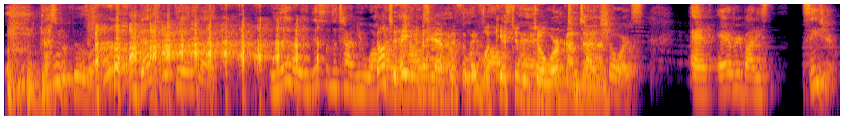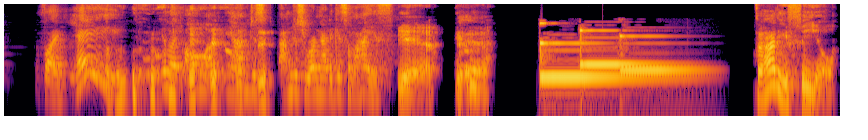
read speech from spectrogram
that's what it feels like. That's what it feels like. Literally, this is the time you walk Don't out you hate when that happens they will flip-flops catch you with and your work too tight shorts, and everybody sees you. It's like, hey, you're like, oh, I'm, yeah, I'm just, I'm just running out to get some ice. Yeah, yeah. So, how do you feel?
